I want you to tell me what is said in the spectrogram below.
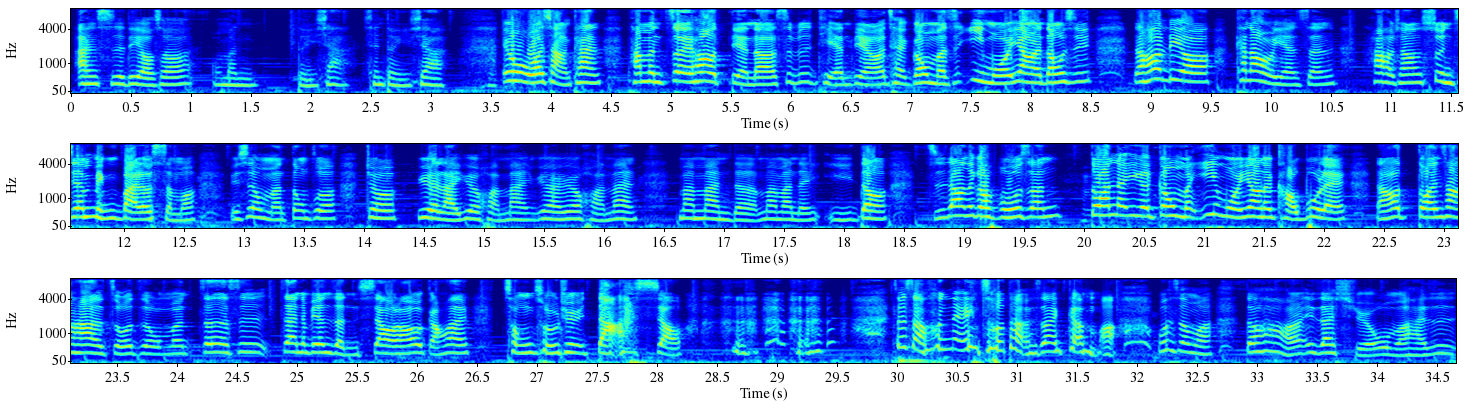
暗示 Leo 说：“我们等一下，先等一下。” 因为我想看他们最后点的是不是甜点，而且跟我们是一模一样的东西。然后 Leo 看到我眼神，他好像瞬间明白了什么，于是我们动作就越来越缓慢，越来越缓慢，慢慢的、慢慢的移动，直到那个服务生端了一个跟我们一模一样的烤布雷，然后端上他的桌子。我们真的是在那边忍笑，然后赶快冲出去大笑。就想说那一周到底在干嘛？为什么都好像一直在学我们？还是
